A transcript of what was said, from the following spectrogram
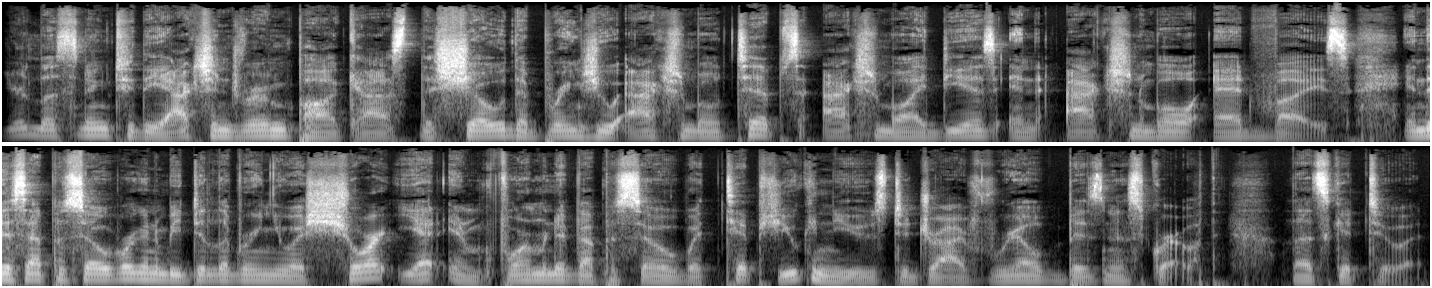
You're listening to the Action Driven Podcast, the show that brings you actionable tips, actionable ideas, and actionable advice. In this episode, we're going to be delivering you a short yet informative episode with tips you can use to drive real business growth. Let's get to it.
